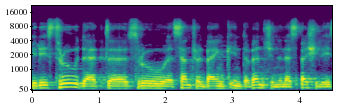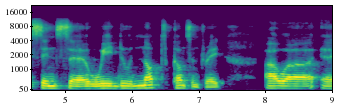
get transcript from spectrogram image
It is true that uh, through central bank intervention, and especially since uh, we do not concentrate our uh,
